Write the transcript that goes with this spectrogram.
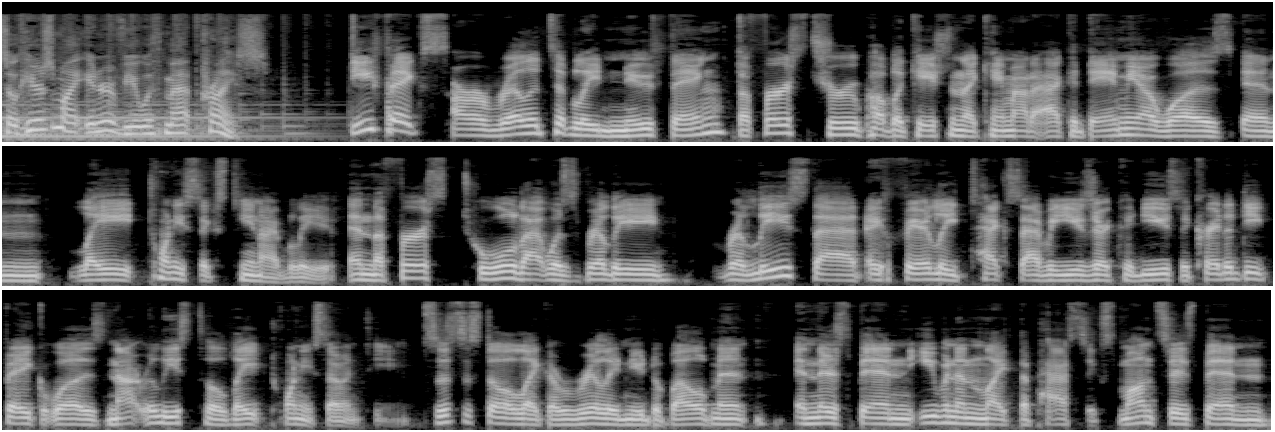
So here's my interview with Matt Price. Deepfakes are a relatively new thing. The first true publication that came out of academia was in late 2016, I believe. And the first tool that was really released that a fairly tech savvy user could use to create a deepfake was not released till late 2017. So this is still like a really new development. And there's been, even in like the past six months, there's been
